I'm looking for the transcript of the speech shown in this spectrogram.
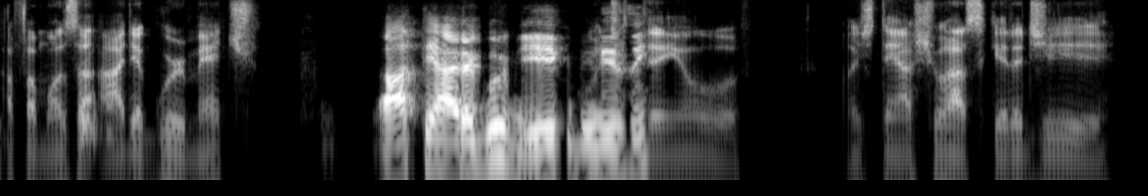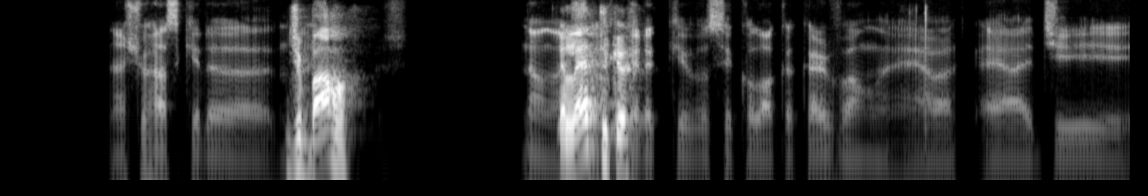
a famosa área gourmet, Ah, tem a área gourmet, que beleza, hein? tem o, onde tem a churrasqueira de, não é churrasqueira, De é barro? não, não é Elétrica? churrasqueira que você coloca carvão, né? É a, é a de,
